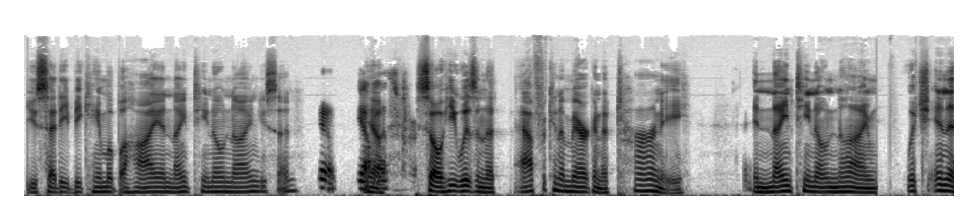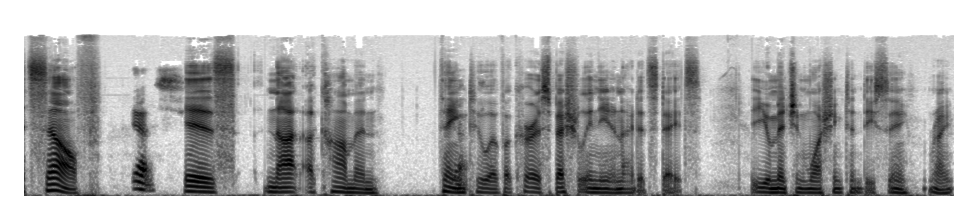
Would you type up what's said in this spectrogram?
You said he became a Baha'i in 1909. You said. Yeah, yeah, yeah. So he was an African American attorney in 1909, which in itself yes. is not a common thing yeah. to have occurred, especially in the United States. You mentioned Washington, D.C., right?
